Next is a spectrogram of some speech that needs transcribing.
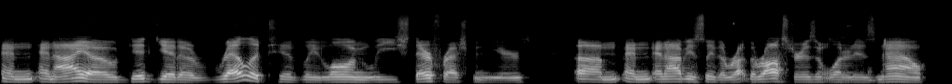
and and Ayo did get a relatively long leash their freshman years, um, and and obviously the the roster isn't what it is now.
